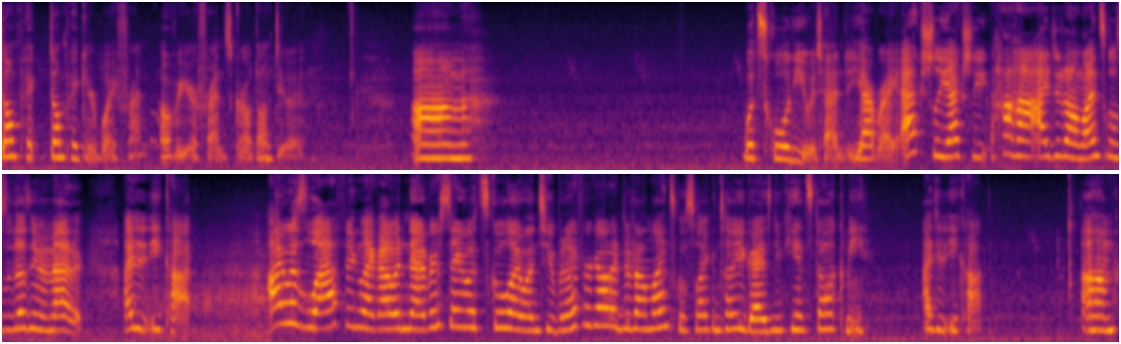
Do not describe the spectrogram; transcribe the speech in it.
don't pick, don't pick your boyfriend over your friends, girl. Don't do it. Um... What school do you attend? Yeah, right. Actually, actually, haha, I did online school, so it doesn't even matter. I did ECOT. I was laughing like I would never say what school I went to, but I forgot I did online school, so I can tell you guys, and you can't stalk me. I did ECOT. Um,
